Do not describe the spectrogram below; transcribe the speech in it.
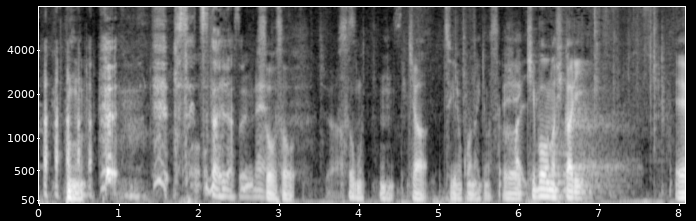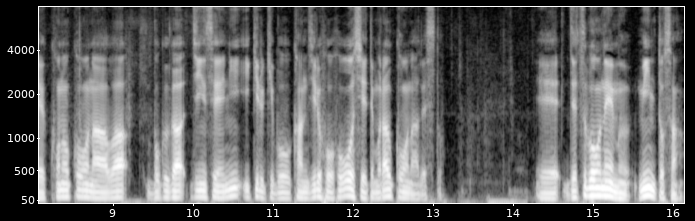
うん。切ないなそれね。そうそう。じゃあ。そう思う。ん、じゃあ次のコーナーいきます、えーはい。希望の光、えーこのコーナーは僕が人生に生きる希望を感じる方法を教えてもらうコーナーですと、えー絶望ネームミントさん。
